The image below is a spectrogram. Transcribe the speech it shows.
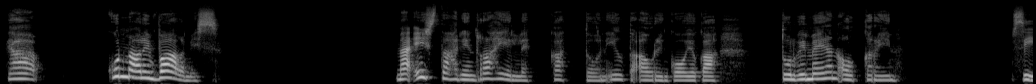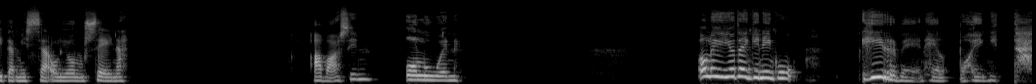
Ja kun mä olin valmis, mä istahdin rahille kattoon ilta-aurinkoa, joka tulvi meidän olkkariin. Siitä, missä oli ollut seinä. Avasin oluen. Oli jotenkin niin kuin hirveän helppo hengittää.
